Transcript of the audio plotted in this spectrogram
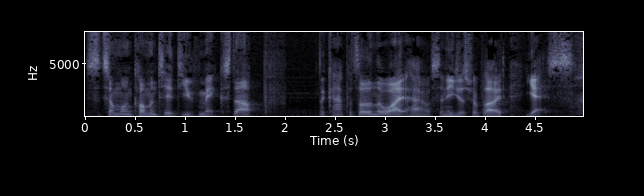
someone commented, "You've mixed up the Capitol and the White House," and he just replied, "Yes."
